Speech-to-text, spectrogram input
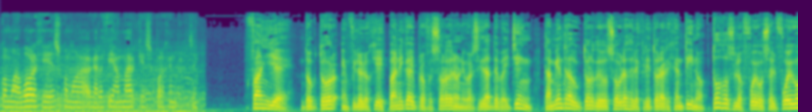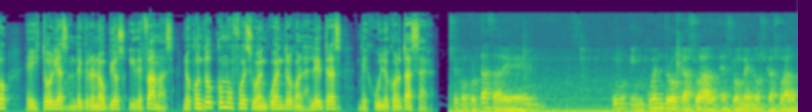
Como a Borges, como a García Márquez, por ejemplo. Fan Ye, doctor en Filología Hispánica y profesor de la Universidad de Beijing, también traductor de dos obras del escritor argentino, Todos los Fuegos el Fuego e Historias de Cronopios y de Famas, nos contó cómo fue su encuentro con las letras de Julio Cortázar. Con Cortázar, eh, un encuentro casual es lo menos casual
